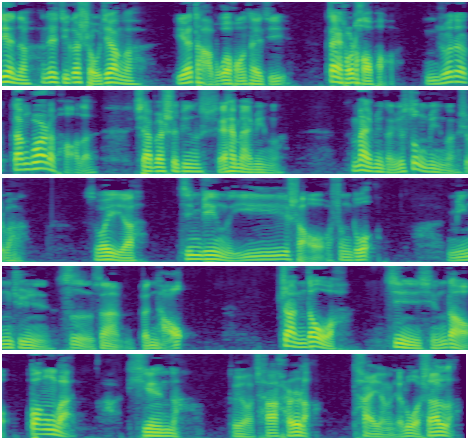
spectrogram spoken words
键呢，那几个守将啊，也打不过皇太极，带头逃跑。你说这当官的跑了，下边士兵谁还卖命啊？卖命等于送命啊，是吧？所以啊，金兵以少胜多，明军四散奔逃。战斗啊，进行到傍晚啊，天呐都要擦黑了，太阳也落山了。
